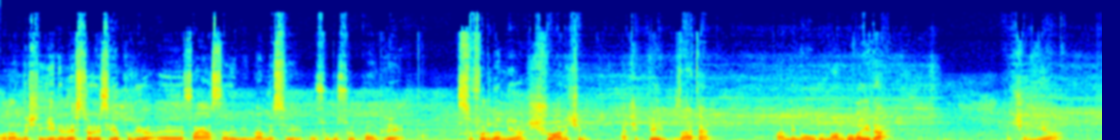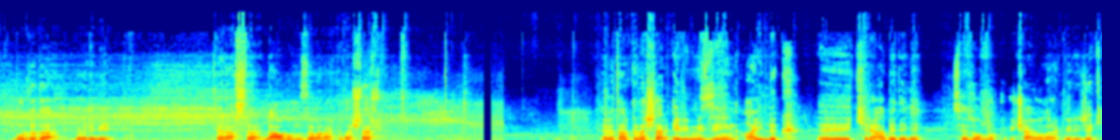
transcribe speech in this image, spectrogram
Oranın işte yeni restoresi yapılıyor. E, fayansları bilmem nesi, osu busu komple sıfırlanıyor. Şu an için açık değil. Zaten pandemi olduğundan dolayı da açılmıyor. Burada da böyle bir terasta lavabomuz da var arkadaşlar. Evet arkadaşlar evimizin aylık e, kira bedeli sezonluk 3 ay olarak verilecek.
